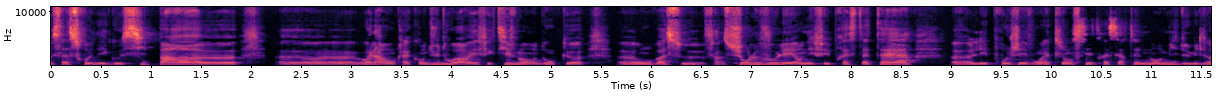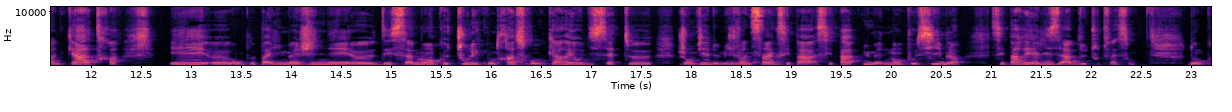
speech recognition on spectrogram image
ça se renégocie pas euh, voilà, en claquant du doigt, effectivement. Donc, euh, euh, on va se, enfin, sur le volet en effet prestataire, les projets vont être lancés très certainement mi 2024 et on peut pas imaginer décemment que tous les contrats seront au carré au 17 janvier 2025. C'est pas, c'est pas humainement possible, c'est pas réalisable de toute façon. Donc,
